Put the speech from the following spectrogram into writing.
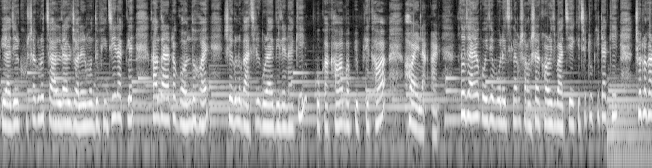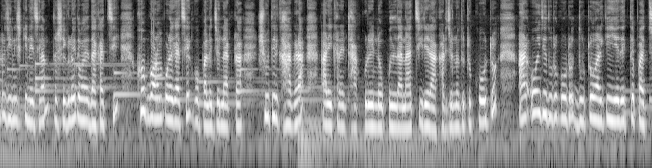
পেঁয়াজের খোসাগুলো চাল ডাল জলের মধ্যে ভিজিয়ে রাখলে কারণ তার একটা গন্ধ হয়, সেগুলো গাছের গোড়ায় দিলে নাকি পোকা খাওয়া বা পিঁপড়ে খাওয়া হয় না আর। তো যাই হোক, ওই যে বলেছিলাম সংসার খরচ বাঁচিয়ে কিছু টুকিটাকি ছোটোখাটো জিনিস কিনেছিলাম, তো সেগুলোই তোমাদের দেখাচ্ছি। খুব গরম পড়ে গেছে, গোপালের জন্য একটা সুতির ঘাগরা আর এখানে ঠাকুরের নকুলদানা চিড়ে রাখার জন্য দুটো কৌটো। আর ওই যে দুটো কৌটো, দুটো আর কি ইয়ে দেখতে পাচ্ছ,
